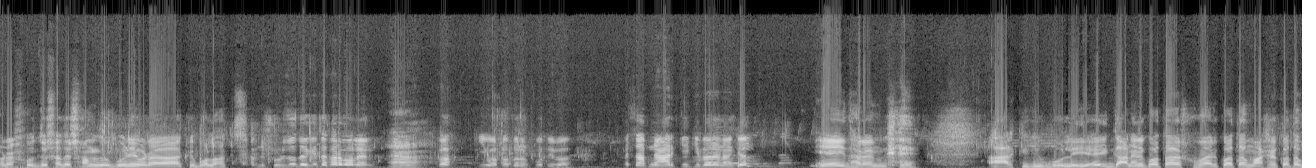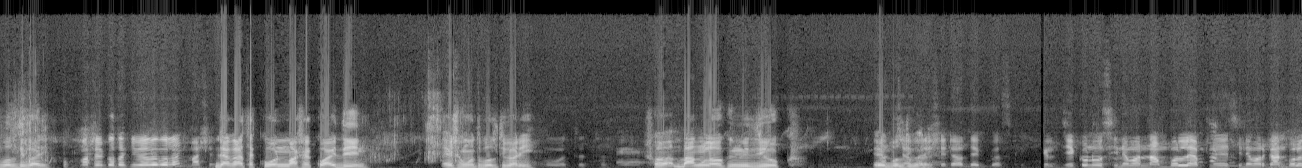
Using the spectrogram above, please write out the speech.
ওটা সূর্যের সাথে সংযোগ করে ওটা কি বলা হচ্ছে। আপনি সূর্য দেখিতে পারে বলেন? হ্যাঁ। বাহ কি অসাধারণ প্রতিভা। আচ্ছা আপনি আর কি কি পারেন আঙ্কেল? এই ধরেন আর কি কি বলি? এই গানের কথা সময়ের কথা মাসের কথা বলতে পারি। মাসের কথা কীভাবে বলেন? মাসের দেখা যাচ্ছে কোন মাসের কয় দিন এই সমস্ত বলতে পারি। ও আচ্ছা আচ্ছা। বাংলা হোক ইংরেজি হোক এই বলতে আচ্ছা, পারি। আমরা সেটাও দেখব যে কোনো সিনেমার নাম বললে আপনি সিনেমার গান বলে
